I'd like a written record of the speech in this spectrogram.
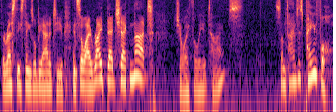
The rest of these things will be added to you. And so I write that check not joyfully at times. Sometimes it's painful.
